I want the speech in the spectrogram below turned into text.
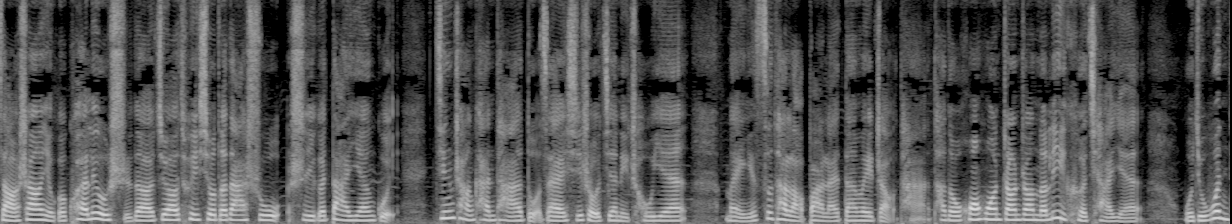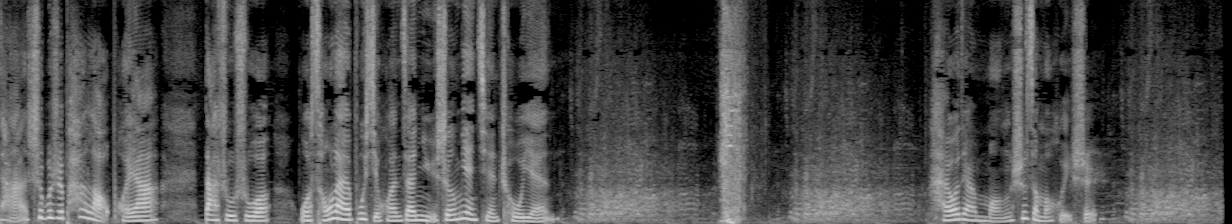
早上有个快六十的就要退休的大叔，是一个大烟鬼，经常看他躲在洗手间里抽烟。每一次他老伴儿来单位找他，他都慌慌张张的立刻掐烟。我就问他是不是怕老婆呀？大叔说：“我从来不喜欢在女生面前抽烟。”还有点萌是怎么回事？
